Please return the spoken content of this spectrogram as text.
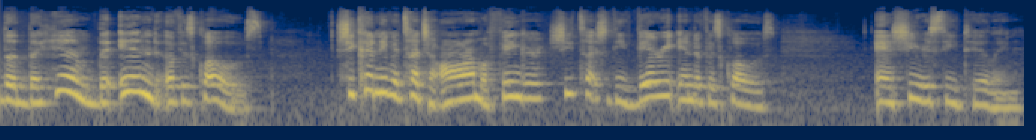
the the hem, the end of his clothes. She couldn't even touch an arm, a finger. She touched the very end of his clothes, and she received healing.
